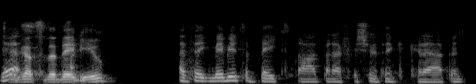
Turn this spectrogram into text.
Yes, that's the debut. I think maybe it's a baked thought, but I for sure think it could happen.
